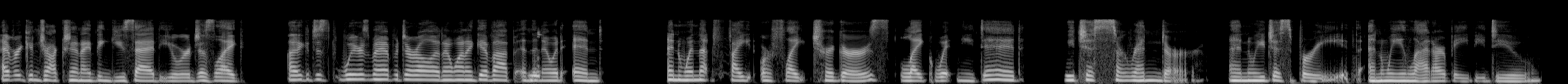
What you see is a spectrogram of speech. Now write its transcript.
every contraction, I think you said, you were just like, I just, where's my epidural? And I want to give up. And then it would end. And when that fight or flight triggers, like Whitney did, we just surrender and we just breathe and we let our baby do,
